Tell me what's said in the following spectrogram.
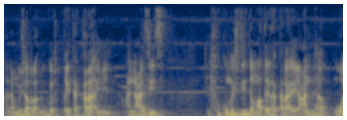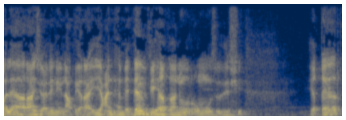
أنا مجرد وقفت عطيتك رأيي عن عزيز. الحكومة الجديدة ما اعطيتك راي عنها ولا راجع لأني نعطي رأيي عنها ما دام فيها قانون رموز وذا الشيء. يا قير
